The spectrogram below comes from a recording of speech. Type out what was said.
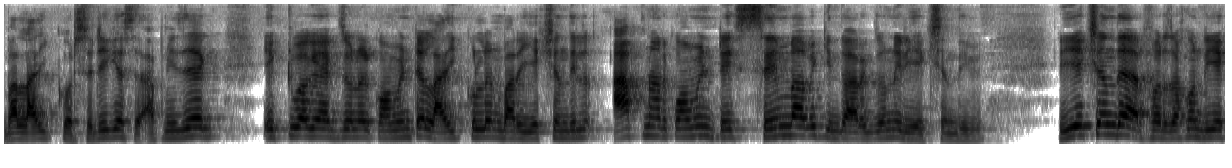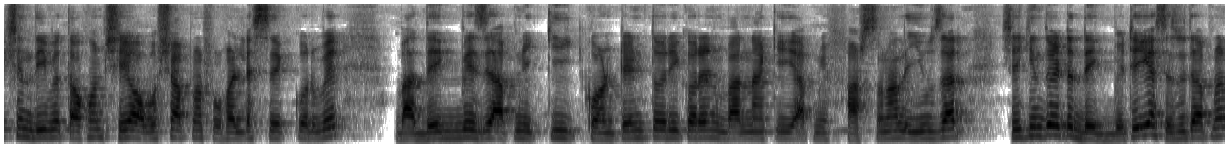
বা লাইক করছে, ঠিক আছে? আপনি যে এক- একটু আগে একজনের কমেন্টে লাইক করলেন বা রিয়াকশান দিলেন, আপনার কমেন্টে সেমভাবে কিন্তু আরেকজনের রিয়াকশান দিবে। রিয়েকশন দেওয়ার পর যখন রিয়েকশন দিবে, তখন সে অবশ্যই আপনার প্রোফাইলটা চেক করবে বা দেখবে যে আপনি কি কন্টেন্ট তৈরি করেন বা নাকি আপনি পার্সোনাল ইউজার সে কিন্তু এটা দেখবে, ঠিক আছে? যদি আপনার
